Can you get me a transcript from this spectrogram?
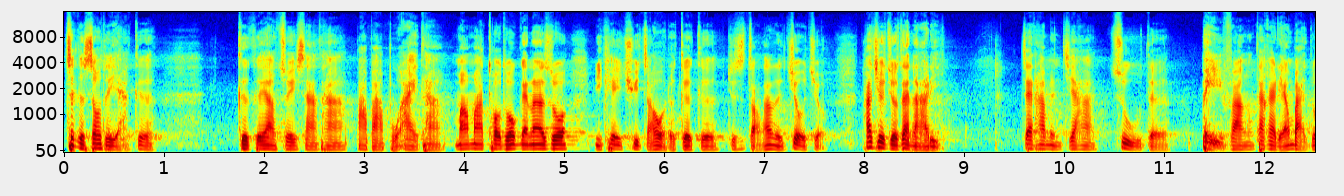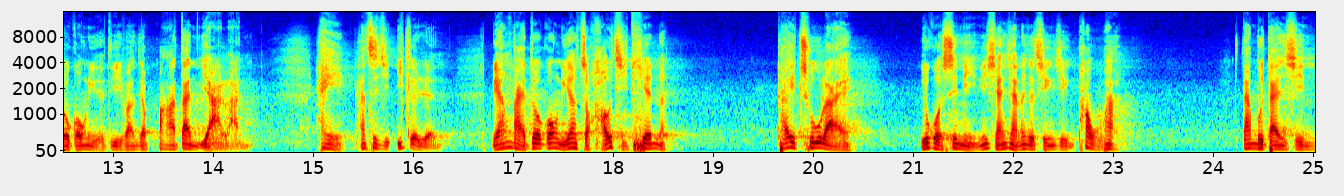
这个时候的雅各，哥哥要追杀他，爸爸不爱他，妈妈偷偷跟他说：“你可以去找我的哥哥，就是找他的舅舅。他舅舅在哪里？在他们家住的北方，大概两百多公里的地方，叫巴旦亚兰。嘿，他自己一个人，两百多公里要走好几天呢。他一出来，如果是你，你想想那个情景，怕不怕？担不担心？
